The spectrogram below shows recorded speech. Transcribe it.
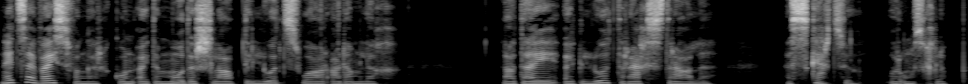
Net sy wysvinger kon uit 'n modderslaap die loodswaar Adam lig. Laat hy uit loodregstrale 'n skertso oor ons glip.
